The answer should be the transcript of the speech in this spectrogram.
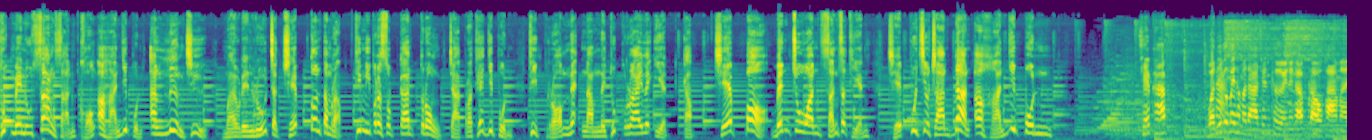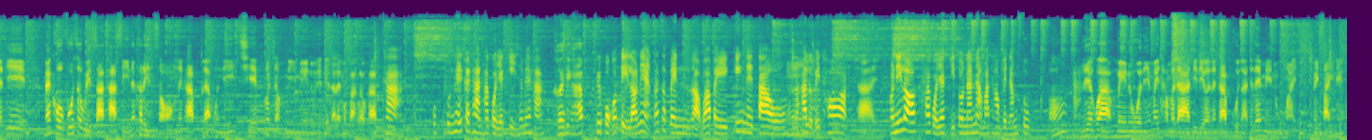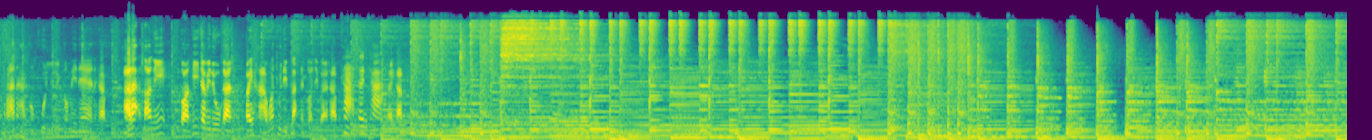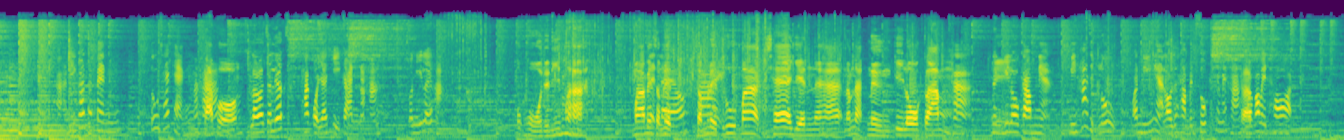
ทุกเมนูสร้างสรรค์ของอาหารญี่ปุ่นอันเรื่องชื่อ มาเรียนรู้จากเชฟต้นตำรับที่มีประสบการณ์ตรงจากประเทศญี่ปุ่น ที่พร้อมแนะนำในทุกรายละเอียดกับเชฟป้อเบญจวรรณสันเสถียรเชฟผู้เชี่ยวชาญด้านอาหารญี่ปุ่น เชฟครับ วันนี้ค่ะก็ไม่ธรรมดาเช่นเคยนะครับ เราพามาที่แมคโครฟู้ดสวิตสาขาศรีนครินทร์2นะครับ และวันนี้เชฟก็จะมีเมนูเด็ดๆอะไรมาฝากเราครับ ค่ะคุณเพชรเคยทานทาโกยากิใช่ไหมคะ เคยสิครับ คือปกติแล้วเนี่ยก็จะเป็นแบบว่าไปกิ้งในเตาอืมนะคะ หรือไปทอด ใช่ วันนี้เราทาโกยากิตัวนั้นน่ะมาทำเป็นน้ำซุป อ๋อ ค่ะ เรียกว่าเมนูวันนี้ไม่ธรรมดาทีเดียวนะครับ คุณอาจจะได้เมนูใหม่ไปใส่ในร้านอาหารของคุณเลยก็ไม่แน่นะครับ เอาละตอนนี้ก่อนที่จะไปดูกันไปหาวัตถุดิบหลักกันก่อนดีกว่าครับ ค่ะเชิญค่ะ ไปครับ คะครับผมแล้วเราจะเลือกทาโกยากิกันนะคะ ตัวนี้เลยค่ะ โอ้โห เดี๋ยวนี้มา มาเป็นสำเร็จสำเร็จแล้วสำเร็จใช่ รูปมากแช่เย็นนะฮะ น้ำหนัก 1กิโลกรัม ค่ะนี่1กิโลกรัมเนี่ยมี 50 ลูก วันนี้เนี่ยเราจะทำเป็นซุปใช่ไหมคะครับ แล้วก็ไปทอด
